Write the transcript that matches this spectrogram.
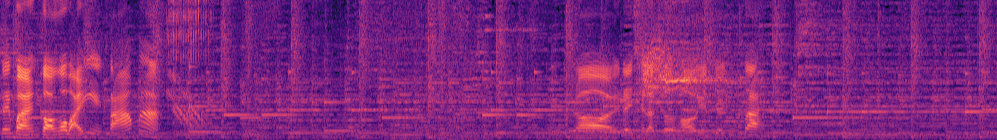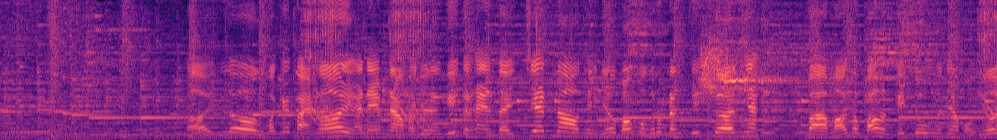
Trên bạn còn có 7.800 à. Rồi, đây sẽ là cơ hội dành cho chúng ta. Tới luôn. Và các bạn ơi, Anh em nào mà chưa đăng ký kênh HNT Channel Thì nhớ bấm vào cái nút đăng ký kênh nha. Và mở thông báo hình cái chuông lên nha mọi người.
